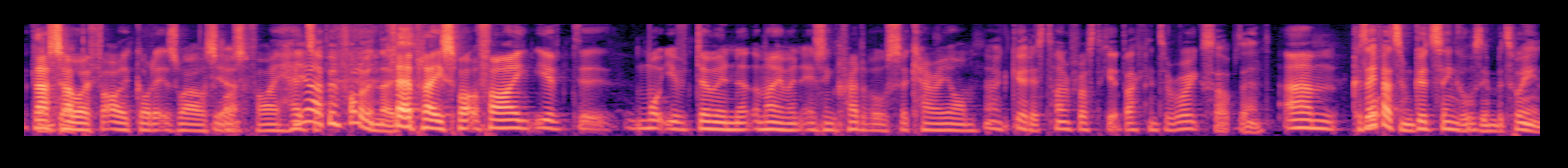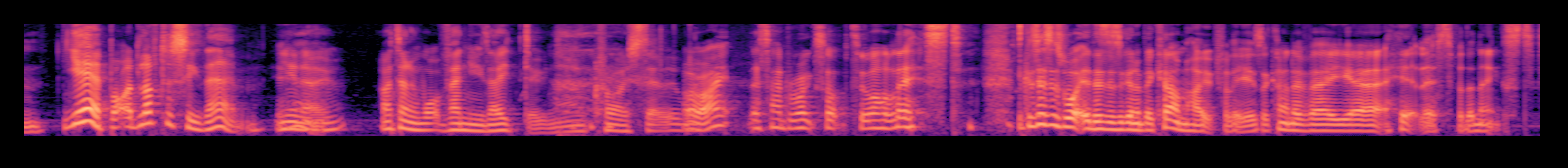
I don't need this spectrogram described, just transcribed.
it that's how up. I, f- I got it as well spotify heads Yeah, I've up been following those. fair play spotify you've uh, what you're doing at the moment is incredible so carry on Oh, good. It's time for us to get back into Röyksopp then, um because they've had some good singles in between. yeah but i'd love to see them you know i don't know what venue they do now christ All right, let's add Röyksopp to our list because this is what this is going to become. Hopefully, is a kind of a uh, hit list for the next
